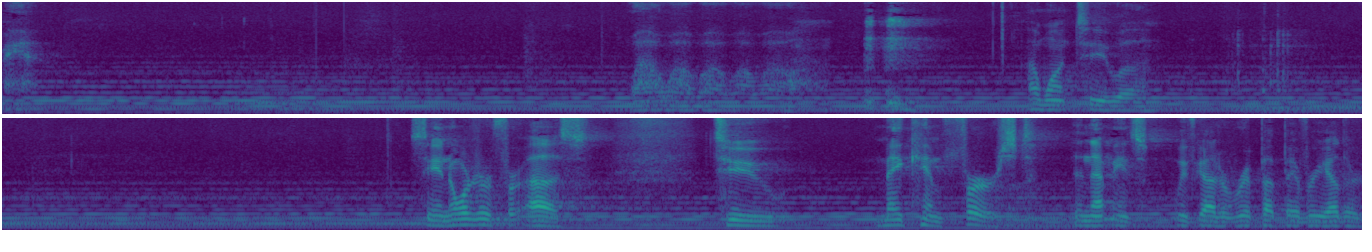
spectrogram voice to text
Man. Wow, wow, wow, wow, wow. I want to. Uh, see, in order for us to make him first, then that means we've got to rip up every other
